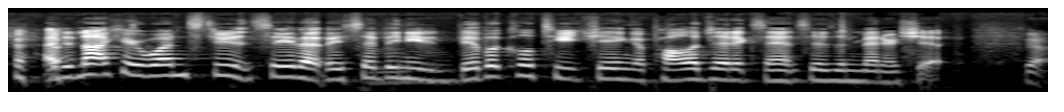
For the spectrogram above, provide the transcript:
I did not hear one student say that. They said they needed mm. biblical teaching, apologetics answers, and mentorship, Yeah.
